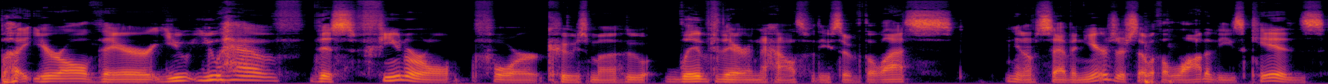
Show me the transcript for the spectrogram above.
but you're all there. You you have this funeral for Kuzma, who lived there in the house with you. So for the last you know seven years or so, with a lot of these kids,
